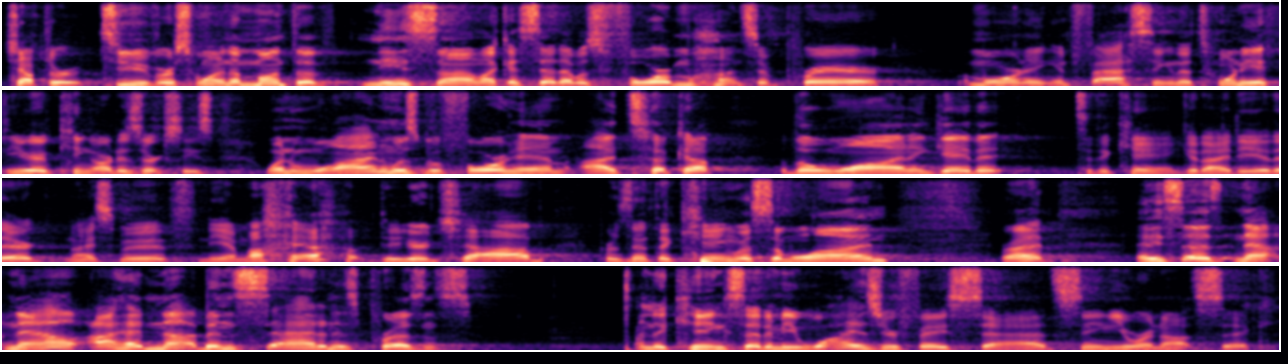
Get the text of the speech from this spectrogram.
Chapter 2, verse 1, the month of Nisan, like I said, that was four months of prayer, mourning, and fasting. In the 20th year of King Artaxerxes, when wine was before him, I took up the wine and gave it to the king. Good idea there. Nice move. Nehemiah, do your job. Present the king with some wine, right? And he says, now, now I had not been sad in his presence. And the king said to me, Why is your face sad, seeing you are not sick?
